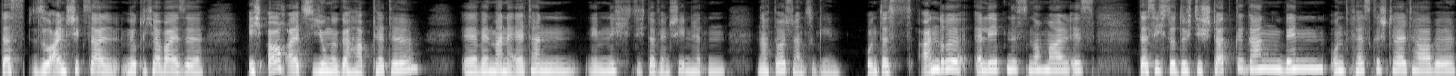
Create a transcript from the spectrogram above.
dass so ein Schicksal möglicherweise ich auch als Junge gehabt hätte, äh, wenn meine Eltern eben nicht sich dafür entschieden hätten, nach Deutschland zu gehen. Und das andere Erlebnis nochmal ist, dass ich so durch die Stadt gegangen bin und festgestellt habe,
